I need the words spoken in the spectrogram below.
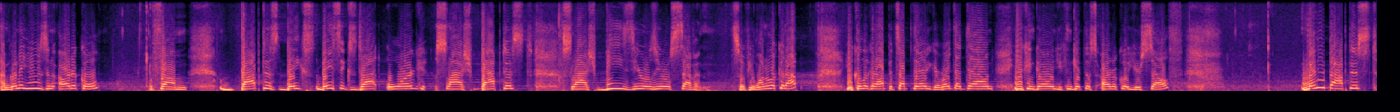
I'm going to use an article from baptistbasics.org slash baptist slash b007 so if you want to look it up you can look it up. It's up there. You can write that down. You can go and you can get this article yourself Many Baptists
